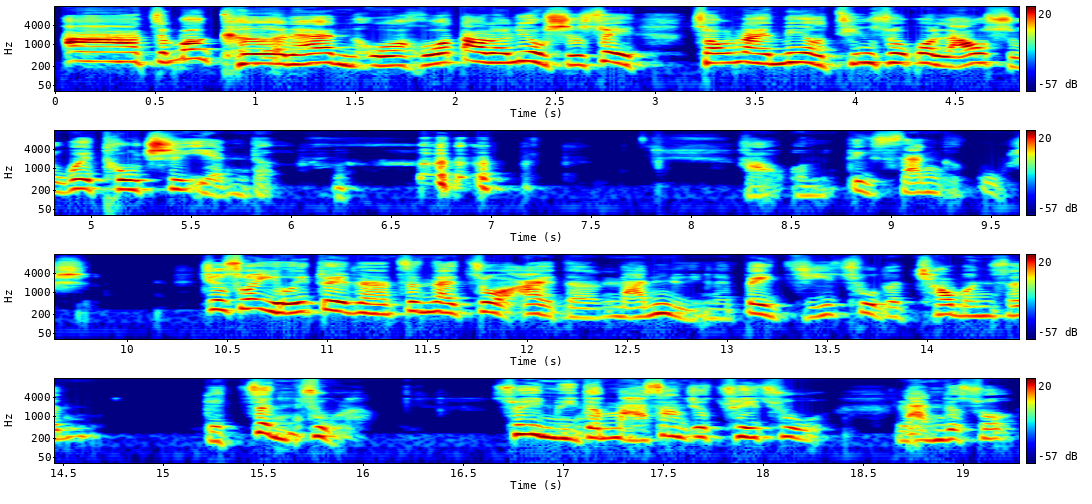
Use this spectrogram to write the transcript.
啊，怎么可能？我活到了六十岁，从来没有听说过老鼠会偷吃盐的。好，我们第三个故事，就说有一对呢正在做爱的男女呢，被急促的敲门声给镇住了，所以女的马上就催促男的说。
